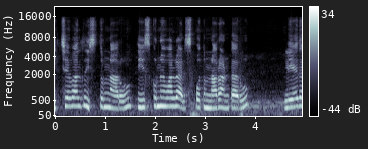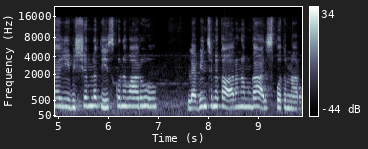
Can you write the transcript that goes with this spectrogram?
ఇచ్చేవాళ్ళు ఇస్తున్నారు తీసుకునే వాళ్ళు అలసిపోతున్నారు అంటారు. లేదా ఈ విషయంలో తీసుకున్నవారు లభించిన కారణంగా అలసిపోతున్నారు.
